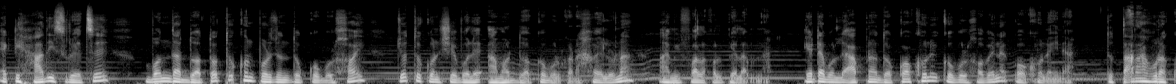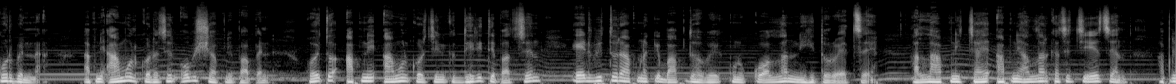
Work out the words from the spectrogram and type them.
একটি হাদিস রয়েছে, বন্দার দোয়া ততক্ষণ পর্যন্ত কবুল হয়, যতক্ষণ সে বলে, আমার দোয়া কবুল করা হইল না, আমি ফলাফল পেলাম না। এটা বললে আপনার দোয়া কখনোই কবুল হবে না, কখনোই না। তো তাড়াহুড়া করবেন না। আপনি আমল করেছেন, অবশ্যই আপনি পাবেন। হয়তো আপনি আমল করছেন কিন্তু দেরিতে পাচ্ছেন, এর ভিতরে আপনাকে ভাবতে হবে কোনো কল্যাণ নিহিত রয়েছে। আল্লাহ আপনি চাই, আপনি আল্লাহর কাছে চেয়েছেন, আপনি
